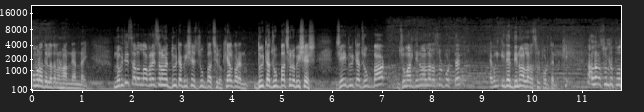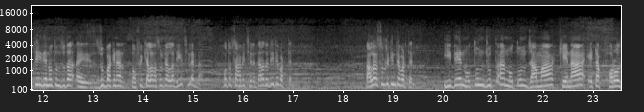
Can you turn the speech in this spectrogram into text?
ওমর আদিল্লাহ তালান হান নেন নাই। নবীজি সাল্লাহ আলাইসাল্লামের দুইটা বিশেষ জুব্বা ছিল। খেয়াল করেন, দুইটা জুব্বা ছিল বিশেষ। যেই দুইটা জুব্বা জুমার দিনও আল্লাহ রসুল পড়তেন এবং ঈদের দিনও আল্লাহ রসুল পড়তেন। আল্লাহ রসুল তো প্রতি ঈদে নতুন জুতা, এই জুব্বা কেনার তৌফিক আল্লাহ রসুলকে আল্লাহ দিয়েছিলেন না? কত সাহাবি ছিলেন, তারা তো দিতে পারতেন। আল্লাহ রসুল তো কিনতে পারতেন। ঈদে নতুন জুতা, নতুন জামা কেনা এটা ফরজ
